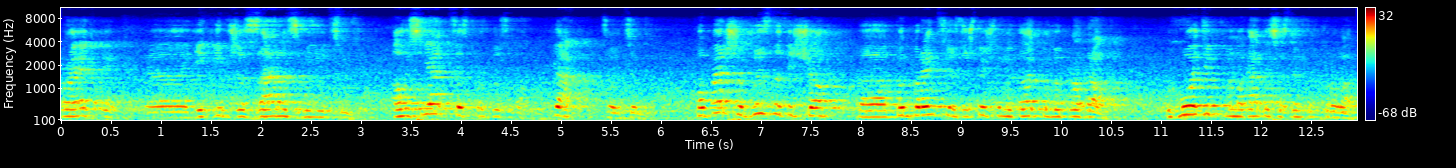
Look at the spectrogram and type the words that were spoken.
проекти, е, які вже зараз змінюють світ. А ось як це спрогнозувати? Як це оцінити? По-перше, визнати, що конкуренцію зі штучним інтелектом ми програли. Годі намагатися з ним конкурувати.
